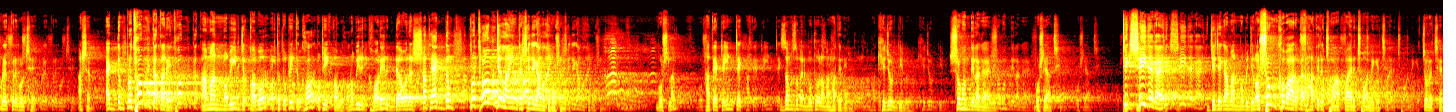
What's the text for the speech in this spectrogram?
প্রয়োগ করে বলছে আসেন। একদম প্রথম কাতারে আমার নবীর যে কবর অর্থাৎ ওটাই তো ঘর ওটাই কবর। নবীর ঘরের দেওয়ালের সাথে একদম প্রথম যে লাইনটা সে জায়গায় আমাকে বসায় বসলাম হাতে একটা ইনটেক জমজমের বোতল আমার হাতে দিল খেজুর দিল খেজুর দিল সুগন্ধি লাগায় বসে বসে আছি। ঠিক সেই জায়গায় সেই জায়গায় যে জায়গায় আমার নবীজির অসংখ্যবার তার হাতের ছোঁয়া, পায়ের ছোঁয়া লেগেছে। চলেছেন,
